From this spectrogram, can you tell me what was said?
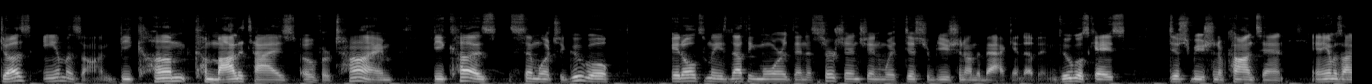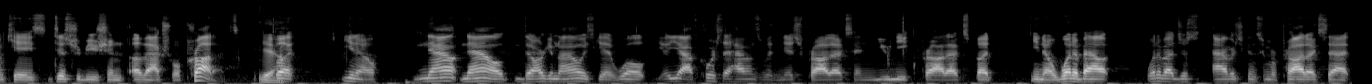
does Amazon become commoditized over time because similar to Google, it ultimately is nothing more than a search engine with distribution on the back end of it. In Google's case, distribution of content. In Amazon case, distribution of actual product. Yeah. But you know, now now the argument I always get, well, yeah, of course that happens with niche products and unique products, but you know, what about what about just average consumer products that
